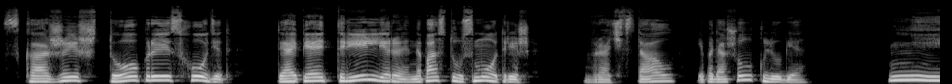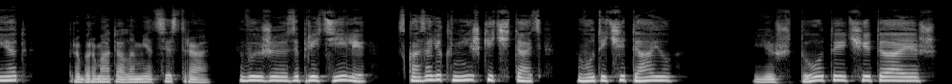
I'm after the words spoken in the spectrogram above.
скажи, что происходит? Ты опять триллеры на посту смотришь? Врач встал и подошел к Любе. «Нет», – пробормотала медсестра. «Вы же запретили. Сказали книжки читать. Вот и читаю». «И что ты читаешь?»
